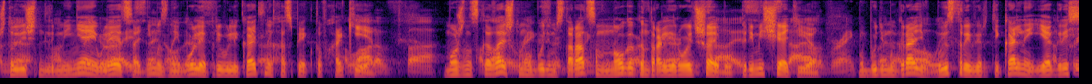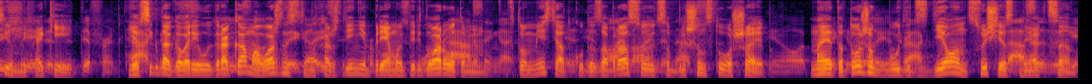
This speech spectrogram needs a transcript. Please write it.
что лично для меня является одним из наиболее привлекательных аспектов хоккея. Можно сказать, что мы будем стараться много контролировать шайбу, перемещать ее. Мы будем играть в быстрый, вертикальный и агрессивный хоккей. Я всегда говорил игрокам о важности нахождения прямо перед воротами, в том месте, откуда забрасываются большинство шайб. На это тоже будет сделан существенный акцент.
